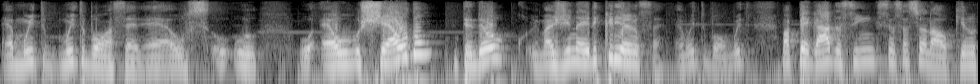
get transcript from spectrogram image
é muito, muito bom a série. É o, o, o- é o Sheldon, entendeu? Imagina ele criança. É muito bom. Muito, uma pegada assim sensacional. Que eu,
